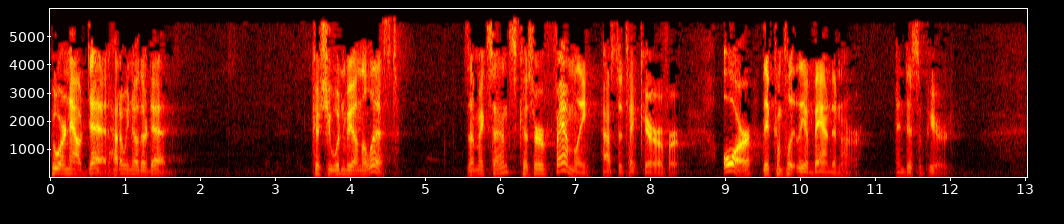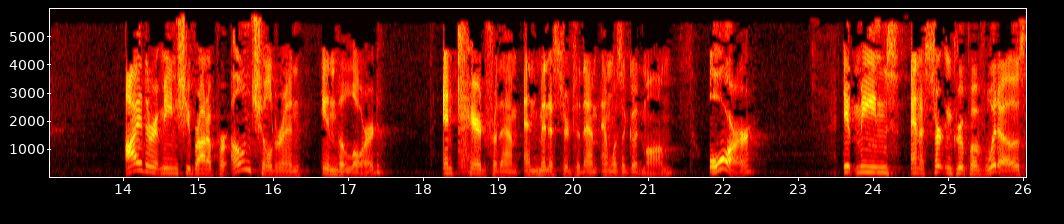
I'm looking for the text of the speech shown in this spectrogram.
who are now dead. How do we know they're dead? Because she wouldn't be on the list. Does that make sense? Because her family has to take care of her. Or they've completely abandoned her and disappeared. Either it means she brought up her own children in the Lord and cared for them and ministered to them and was a good mom, or it means, and a certain group of widows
